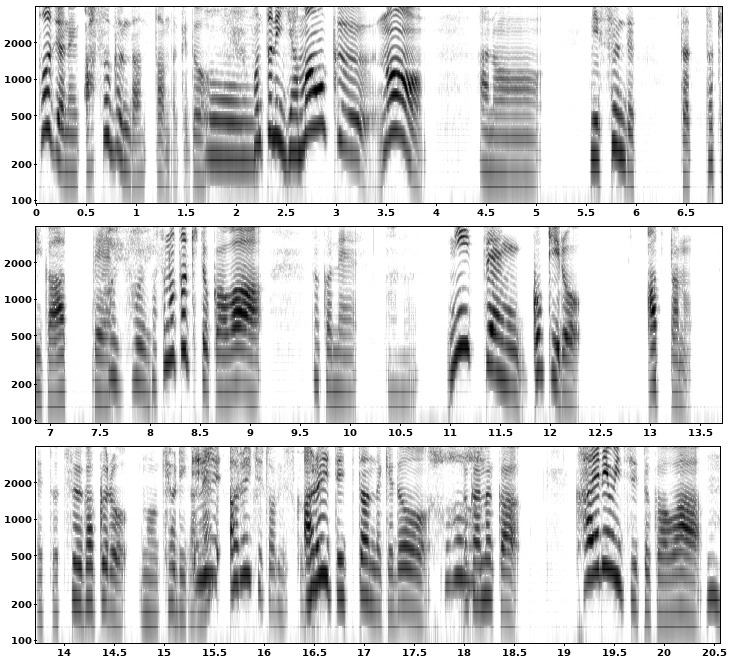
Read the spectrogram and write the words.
当時はね阿蘇郡だったんだけど、ほ本当に山奥の、あのーに住んでた時があって、はいはい。まあその時とかはなんかねあの2.5キロあったの、えっと、通学路の距離がね、えー歩いてたんですか？歩いて行ってたんだけどはあ。だからなんか帰り道とかはうんうん。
